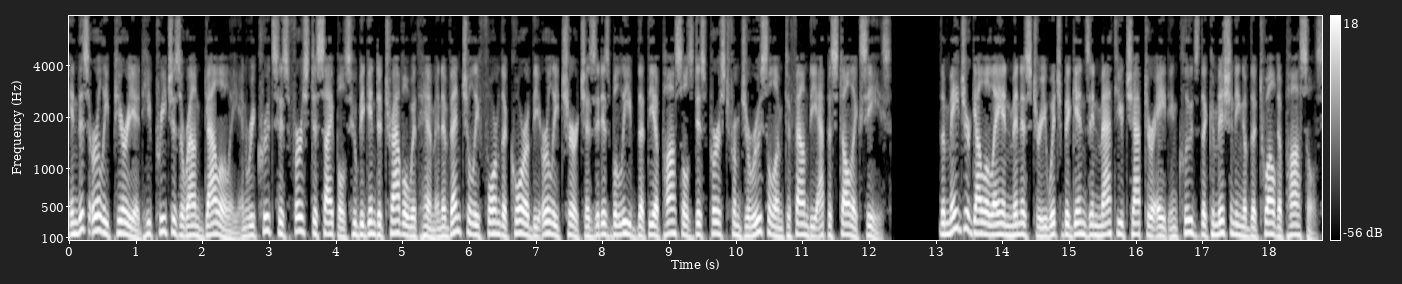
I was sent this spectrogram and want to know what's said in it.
In this early period he preaches around Galilee and recruits his first disciples who begin to travel with him and eventually form the core of the early church as it is believed that the apostles dispersed from Jerusalem to found the apostolic sees. The major Galilean ministry which begins in Matthew chapter 8 includes the commissioning of the twelve apostles,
